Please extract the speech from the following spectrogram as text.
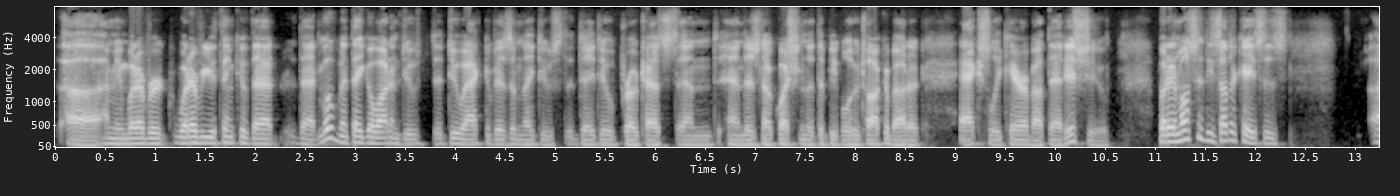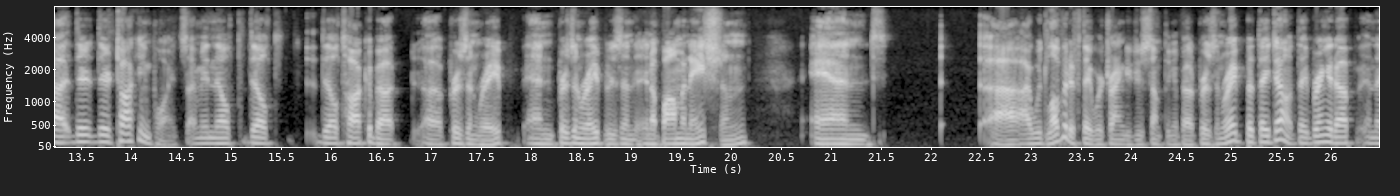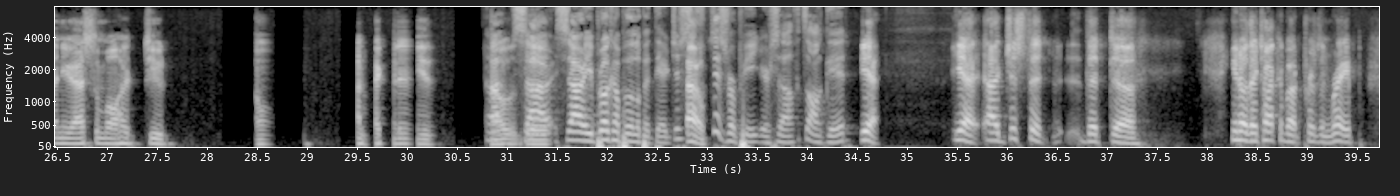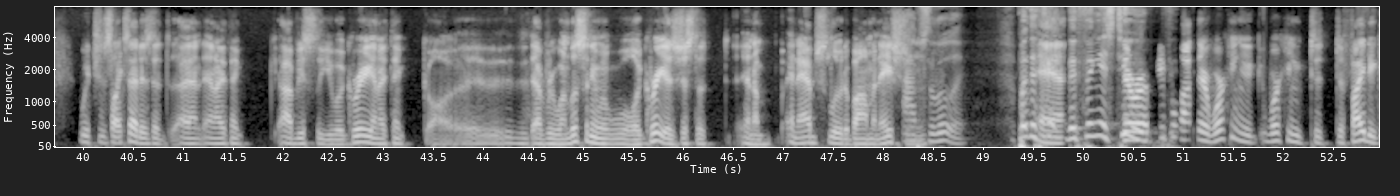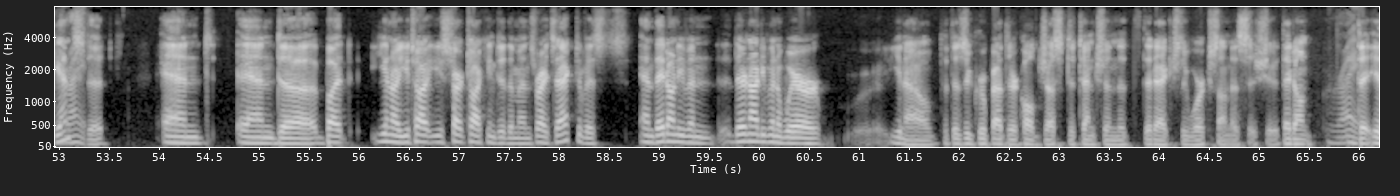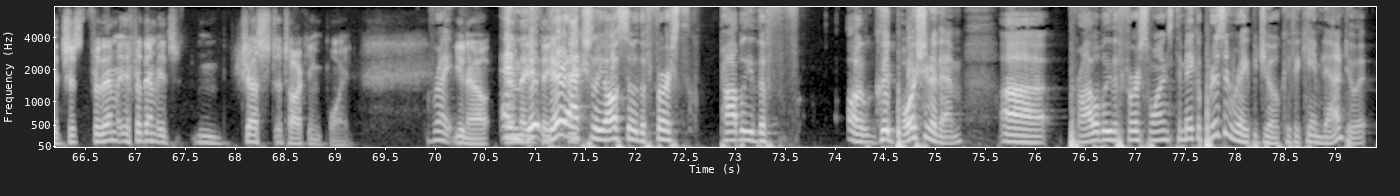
uh, I mean, whatever whatever you think of that that movement, they go out and do do activism. They do they do protests, and and there's no question that the people who talk about it actually care about that issue. But in most of these other cases, uh, they're they're talking points. I mean, they'll they'll they'll talk about uh, prison rape, and prison rape is an, an abomination, and uh, I would love it if they were trying to do something about prison rape, but they don't. They bring it up, and then you ask them, well, do you contact any- Oh, Oh, the- sorry, sorry, you broke up a little bit there. Just Oh. just repeat yourself. It's all good. Yeah, uh, just that that uh, you know they talk about prison rape, which is like I said is it, and, and I think obviously you agree, and I think uh, everyone listening will, agree is just a, an an absolute abomination. Absolutely. But the, And the thing is too. There are people out there working working to, to fight against Right. it, and and uh, but you know you talk you start talking to the men's rights activists, and they don't even they're not even aware. You know that there's a group out there called Just Detention that that actually works on this issue. They don't right. Th- It's just for them. For them, it's just a talking point. Right. You know, and, they're, they, they- actually also the first, probably the f- a good portion of them, uh, probably the first ones to make a prison rape joke if it came down to it.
